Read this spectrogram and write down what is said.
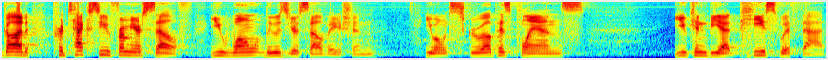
God protects you from yourself. You won't lose your salvation. You won't screw up his plans. You can be at peace with that.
